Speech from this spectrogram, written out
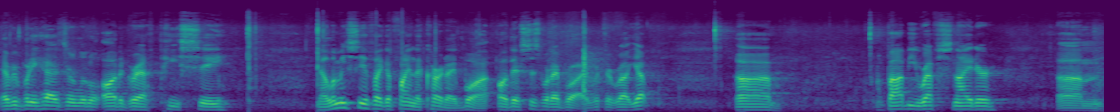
everybody has their little autograph PC. Now let me see if I can find the card I bought. Oh, this is what I brought. Ripped it right, yep. Uh, Bobby Refsnyder, um,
